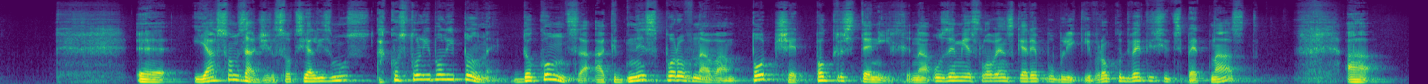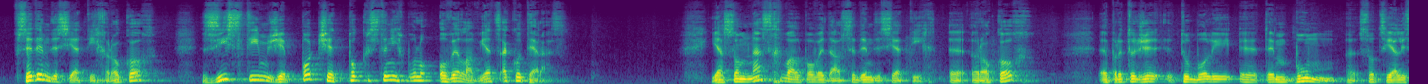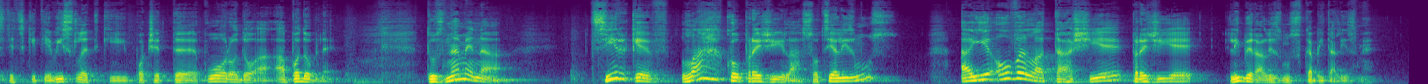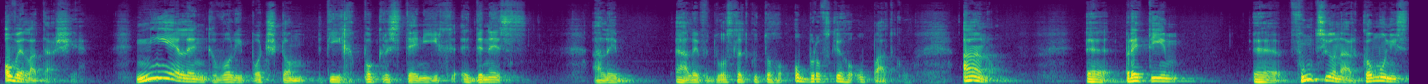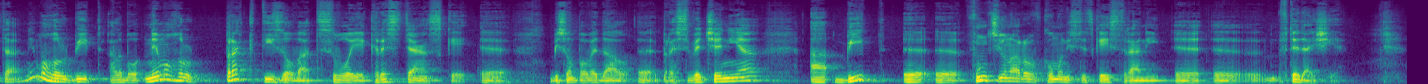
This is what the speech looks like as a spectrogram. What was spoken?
E, ja som zažil socializmus a kostoly boli plné. Dokonca, ak dnes porovnávam počet pokrstených na územie Slovenskej republiky v roku 2015 a v 70. rokoch, zistím, že počet pokrstených bolo oveľa viac ako teraz. Ja som na schval povedal v 70. E, rokoch, pretože tu boli ten boom socialistický, tie výsledky, počet pôrodov a, a podobné. To znamená, církev ľahko prežila socializmus a je oveľa tašie prežije liberalizmus v kapitalizme. Oveľa tašie. Nie len kvôli počtom tých pokrstených dnes, ale, ale v dôsledku toho obrovského úpadku. Áno, e, predtým e, funkcionár komunista nemohol byť, alebo nemohol praktizovať svoje kresťanské e, by som povedal, e, presvedčenia a byť e, e, funkcionárov komunistickej strany vtedajšie.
